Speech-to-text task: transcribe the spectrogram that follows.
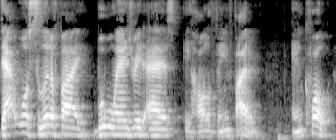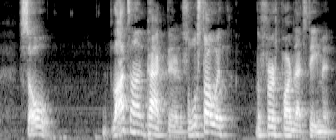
That will solidify Boo Boo Andrade as a Hall of Fame fighter. End quote. So, lots to unpack there. So, we'll start with the first part of that statement.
